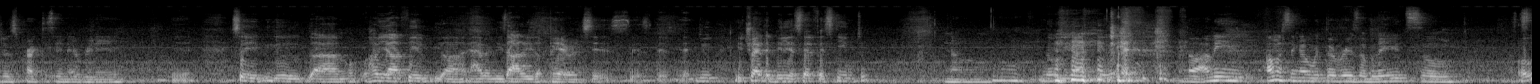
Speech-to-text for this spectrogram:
just practicing every day. Yeah. So you, you um, how y'all feel uh, having these all these appearances? Is, is, you, you try to build your self-esteem too? No. No, you got, No, I mean, I'm a singer with the razor blades, so Okay.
